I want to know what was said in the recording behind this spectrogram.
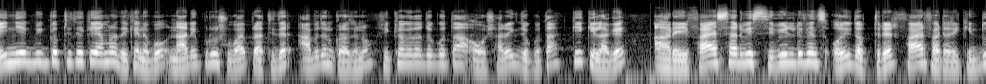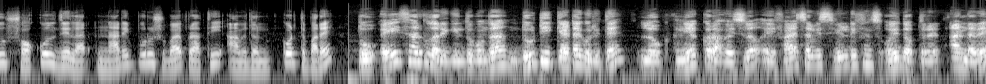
এই নিয়োগ বিজ্ঞপ্তি থেকে আমরা দেখে নেব নারী, পুরুষ, উভয় প্রার্থীদের আবেদন করার জন্য শিক্ষাগত যোগ্যতা ও শারীরিক যোগ্যতা কী কী লাগে। আর এই ফায়ার সার্ভিস সিভিল ডিফেন্স অধিদপ্তরের ফায়ার ফাইটারে কিন্তু সকল জেলার নারী পুরুষ উভয় প্রার্থী আবেদন করতে পারে। তো এই সার্কুলারে কিন্তু বন্ধুরা দুটি ক্যাটাগরিতে লোক নিয়োগ করা হয়েছিল এই ফায়ার সার্ভিস সিভিল ডিফেন্স অধিদপ্তরের আন্ডারে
